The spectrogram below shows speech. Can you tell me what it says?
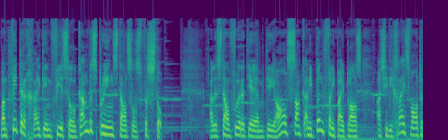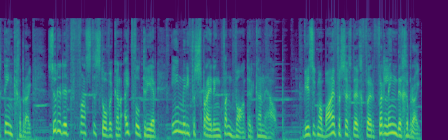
want vetterigheid en vesel kan besproeiingsstelsels verstop. Hulle stel voor dat jy 'n materiaalsak aan die punt van die pyp plaas as jy die grijswater tank gebruik, sodat dit vaste stowwe kan uitfiltreer en met die verspreiding van water kan help. Wees ook maar baie versigtig vir verlengde gebruik.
